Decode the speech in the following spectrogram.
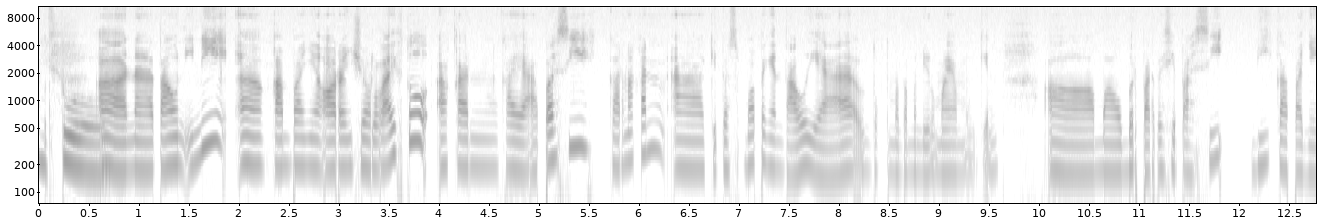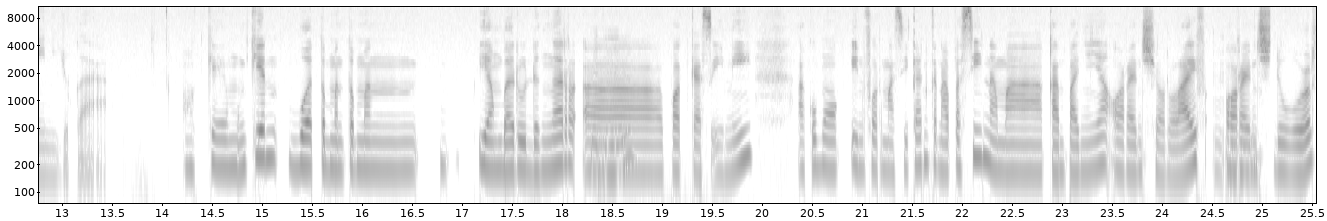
Betul. Ah, nah, tahun ini eh, kampanye Orange Your Life tuh akan kayak apa sih? Karena kan eh, kita semua pengen tahu ya untuk teman-teman di rumah yang mungkin eh, mau berpartisipasi di kampanye ini juga. Oke, mungkin buat teman-teman yang baru dengar uh, Mm-mm. podcast ini, aku mau informasikan kenapa sih nama kampanyenya Orange Your Life, Mm-mm. Orange the World.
